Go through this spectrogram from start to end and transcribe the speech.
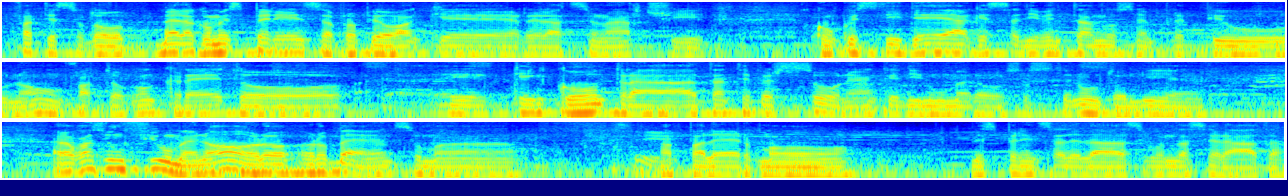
Infatti è stato bella come esperienza proprio anche relazionarci con quest'idea che sta diventando sempre più no, un fatto concreto eh, e che incontra tante persone anche di numero sostenuto lì. è- Era quasi un fiume, no? Ro- Robè, insomma, a Palermo l'esperienza della seconda serata.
